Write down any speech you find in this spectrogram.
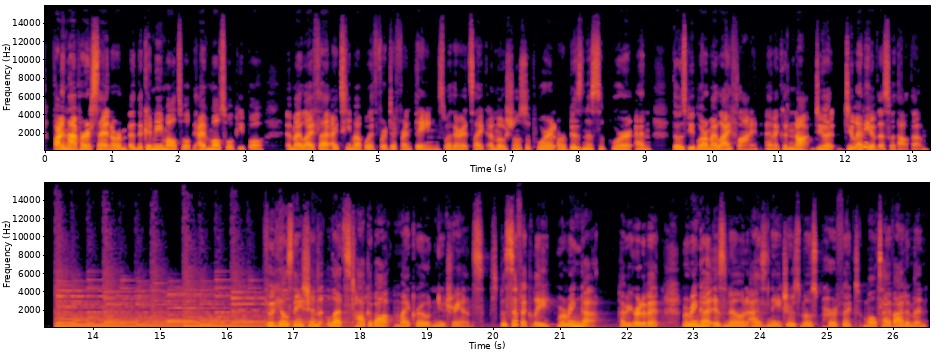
find that person, or it can be multiple. I have multiple people in my life that I team up with for different things, whether it's like emotional support or business support. And those people are my lifeline. And I could not do it, do any of this without them. Food Heals Nation, let's talk about micronutrients, specifically moringa. Have you heard of it? Moringa is known as nature's most perfect multivitamin.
